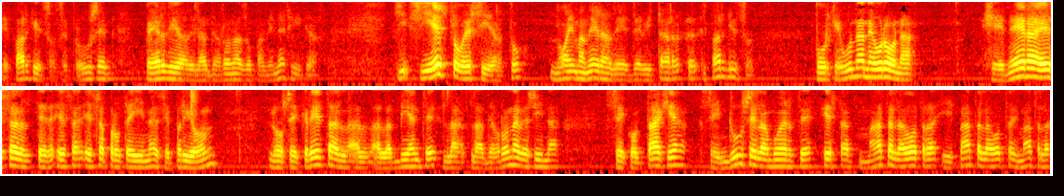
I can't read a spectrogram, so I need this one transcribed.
eh, Parkinson, se produce pérdida de las neuronas dopaminérgicas. Y si esto es cierto, no hay manera de, evitar eh, el Parkinson, porque una neurona genera esa, esa, esa proteína, ese prión, lo secreta al, ambiente, la, neurona vecina se contagia, se induce la muerte, esta mata a la otra y mata a la otra y mata a la...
